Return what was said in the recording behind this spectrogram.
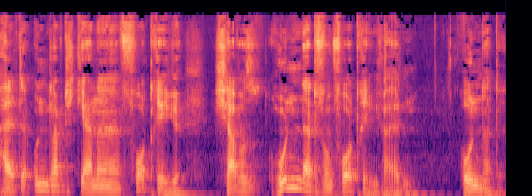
halte unglaublich gerne Vorträge. Ich habe hunderte von Vorträgen gehalten. Hunderte.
